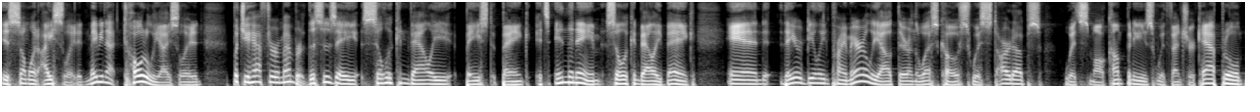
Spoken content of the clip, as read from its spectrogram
is somewhat isolated. Maybe not totally isolated, but you have to remember this is a Silicon Valley based bank. It's in the name Silicon Valley Bank. And they are dealing primarily out there on the West Coast with startups, with small companies, with venture capital.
